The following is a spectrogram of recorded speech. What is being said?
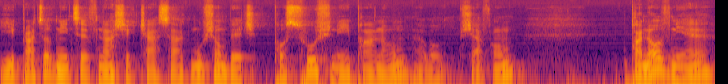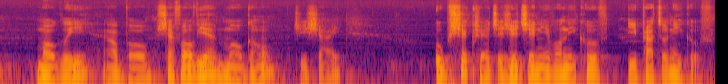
i pracownicy w naszych czasach muszą być posłuszni panom albo szefom. Panownie mogli albo szefowie mogą dzisiaj uprzykryć życie niewolników i pracowników.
